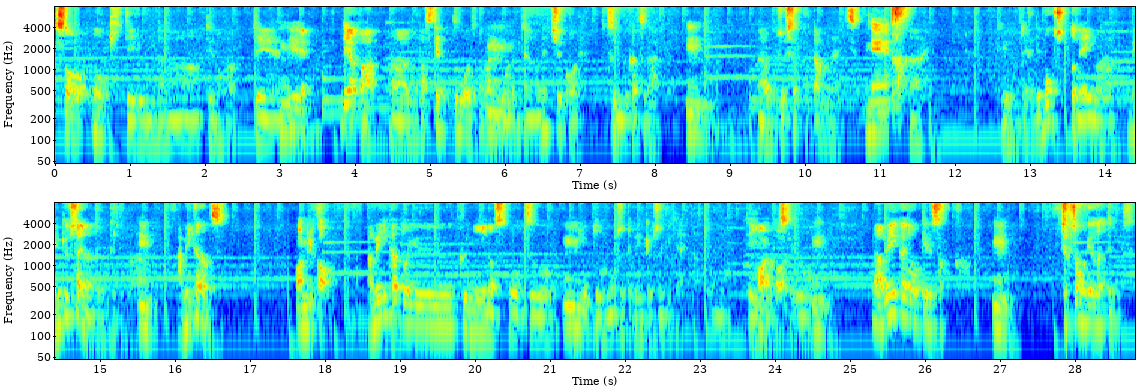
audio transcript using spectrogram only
そ起きているんだなっていうのがあって、ん。ででやっぱあのバスケットボールとかバレーボールみたいなのがね、中高で普通に部活があるけううん。どあの女子サッカーってあんまないんですよね。ね。はい、っていうのでで僕ちょっとね今勉強したいなと思ってるのが、うん。アメリカなんですよ。アメリカ。アメリカという国のスポーツをうちょんっともうちょっと勉強しなきゃいけないなと思っているんですけど、アメリカにおけるサッカーうん。めちゃくちゃ盛り上がってるんですよ。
